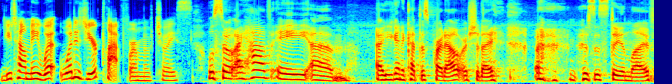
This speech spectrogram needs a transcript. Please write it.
You tell me what what is your platform of choice? Well, so I have a um, Are you going to cut this part out or should I? Is this staying live?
